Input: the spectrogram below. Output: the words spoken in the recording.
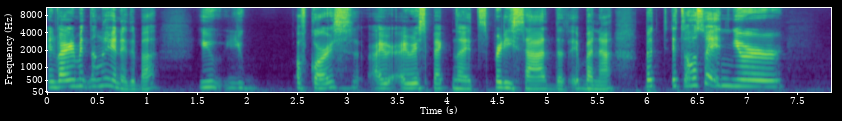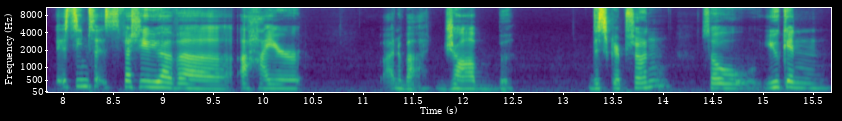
environment na ngayon eh, 'di ba? You you of course I I respect na it's pretty sad that iba na, but it's also in your it seems especially you have a a higher ano ba, job description. So you can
